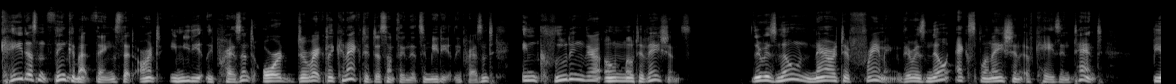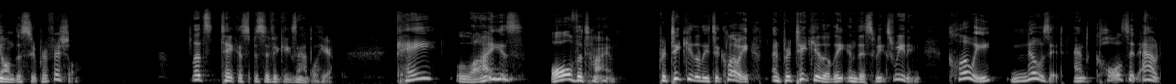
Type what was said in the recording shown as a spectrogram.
Kay doesn't think about things that aren't immediately present or directly connected to something that's immediately present, including their own motivations. There is no narrative framing, there is no explanation of Kay's intent beyond the superficial. Let's take a specific example here. Kay lies all the time, particularly to Chloe, and particularly in this week's reading. Chloe knows it and calls it out,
